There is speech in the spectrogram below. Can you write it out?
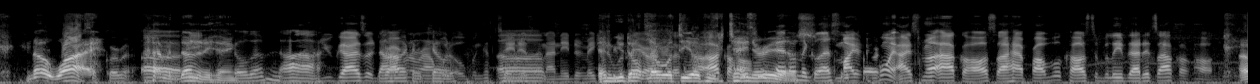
No, why? Corbin? I haven't Uh, done you anything. Kill them? Nah. You guys are No, I'm driving gonna around kill with him. open containers, and Uh, I need to make and sure And you don't know what the open alcohol. container Put your head on the is. glass of the My point, I smell alcohol, so I have probable cause to believe that it's alcohol. All So I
